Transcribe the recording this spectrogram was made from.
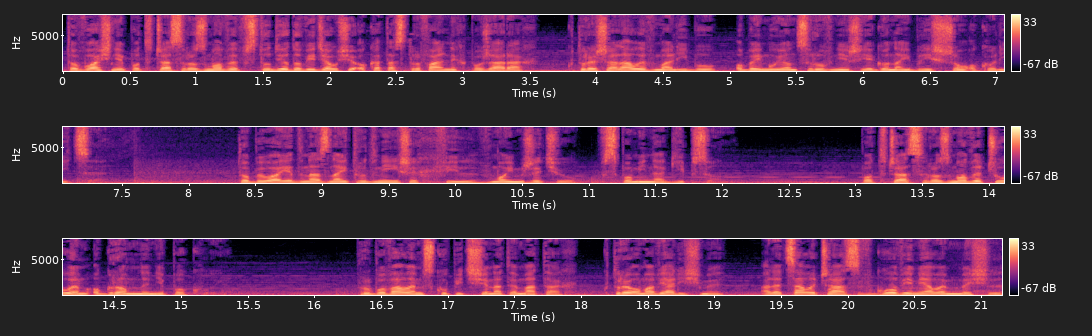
To właśnie podczas rozmowy w studio dowiedział się o katastrofalnych pożarach, które szalały w Malibu, obejmując również jego najbliższą okolicę. To była jedna z najtrudniejszych chwil w moim życiu, wspomina Gibson. Podczas rozmowy czułem ogromny niepokój. Próbowałem skupić się na tematach, które omawialiśmy, ale cały czas w głowie miałem myśl,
